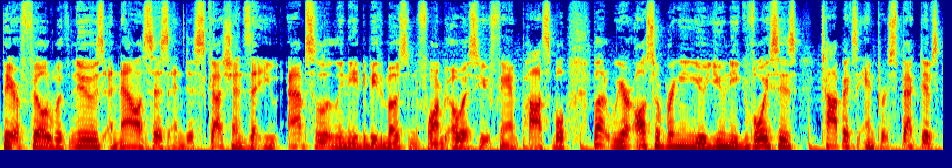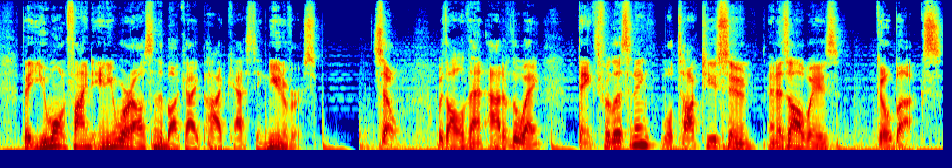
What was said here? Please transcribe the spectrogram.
They are filled with news, analysis, and discussions that you absolutely need to be the most informed OSU fan possible. But we are also bringing you unique voices, topics, and perspectives that you won't find anywhere else in the Buckeye podcasting universe. So, with all of that out of the way, thanks for listening. We'll talk to you soon. And as always, Go Bucks.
